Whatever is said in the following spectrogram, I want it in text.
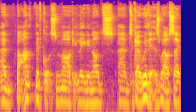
Um, but they've got some market leading odds um, to go with it as well. So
